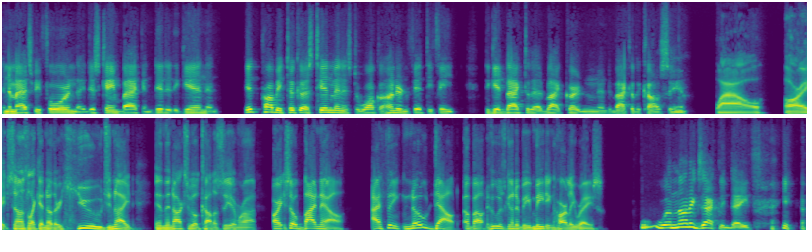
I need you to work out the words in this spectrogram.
in the match before, and they just came back and did it again. And it probably took us 10 minutes to walk 150 feet to get back to that black curtain at the back of the Coliseum. Wow. All right. Sounds like another huge night in the Knoxville Coliseum, Ron. All right. So by now, I think no doubt about who is going to be meeting Harley Race. Well, not exactly, Dave. You know,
